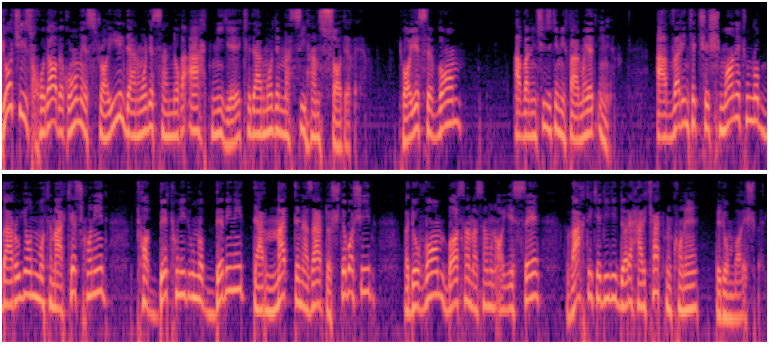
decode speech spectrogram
دو چیز خدا به قوم اسرائیل در مورد صندوق عهد میگه که در مورد مسیح هم صادقه. تو آیه سوم اولین چیزی که میفرماید اینه. اول اینکه چشمانتون رو بروی اون متمرکز کنید تا بتونید اون رو ببینید در مد نظر داشته باشید و دوم باز هم از همون آیه سه وقتی که دیدید داره حرکت می‌کنه به دنبالش برید.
